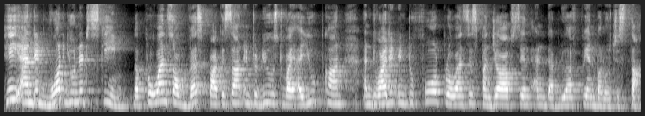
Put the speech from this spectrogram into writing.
He ended one unit scheme, the province of West Pakistan introduced by Ayub Khan and divided into four provinces Punjab, Sindh and WFP and Balochistan.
